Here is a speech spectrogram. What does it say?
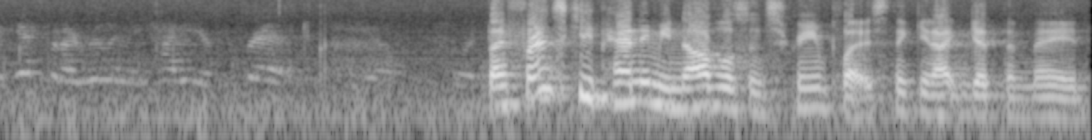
I guess what I really mean, how do your friends feel? toward My friends keep handing me novels and screenplays, thinking I can get them made,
